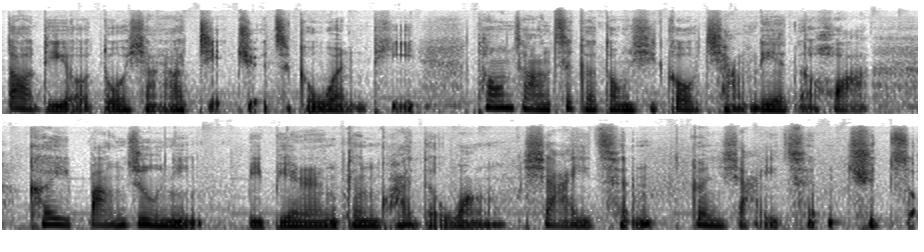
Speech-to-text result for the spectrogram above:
到底有多想要解决这个问题。通常这个东西够强烈的话，可以帮助你比别人更快的往下一层、更下一层去走。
